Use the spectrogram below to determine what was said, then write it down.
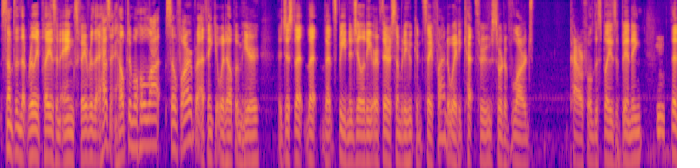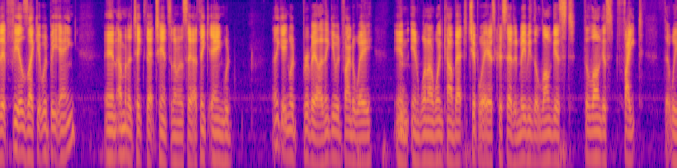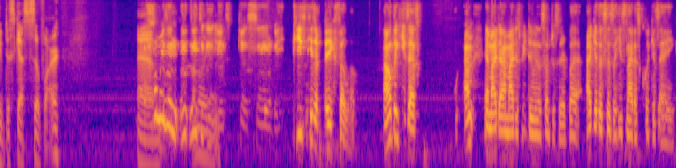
something that really plays in Aang's favor that hasn't helped him a whole lot so far, but I think it would help him here. It's just that that that speed and agility, or if there is somebody who could say find a way to cut through sort of large, powerful displays of bending, Mm. that it feels like it would be Aang. And I'm going to take that chance, and I'm going to say I think Aang would, I think Aang would prevail. I think he would find a way in in one-on-one combat to chip away, as Chris said, and maybe the longest the longest fight that we've discussed so far. For some Um, reason, he's against against Sam, but he's he's a big fellow. I don't think he's as. I'm. It might. I might just be doing assumptions there, but I get the sense that he's not as quick as Aang.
